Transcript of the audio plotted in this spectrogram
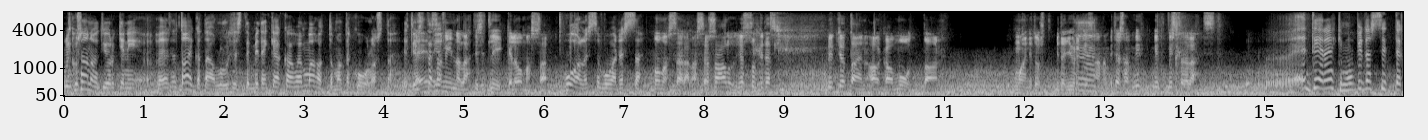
niin kuin sanoit Jyrki, niin ei se nyt aikataulullisesti mitenkään kauhean mahdottomalta kuulosta. Et jos, Mistä sä jos Minna lähtisit liikkeelle omassa, puolessa vuodessa, omassa elämässä? Jos, halu, jos sun pitäisi nyt jotain alkaa muuttaa mainitusta, mitä Jyrki mm. sanoi, mitä sä, mi, mi, mistä sä lähtisit? en tiedä, ehkä mun pitäisi sitten,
